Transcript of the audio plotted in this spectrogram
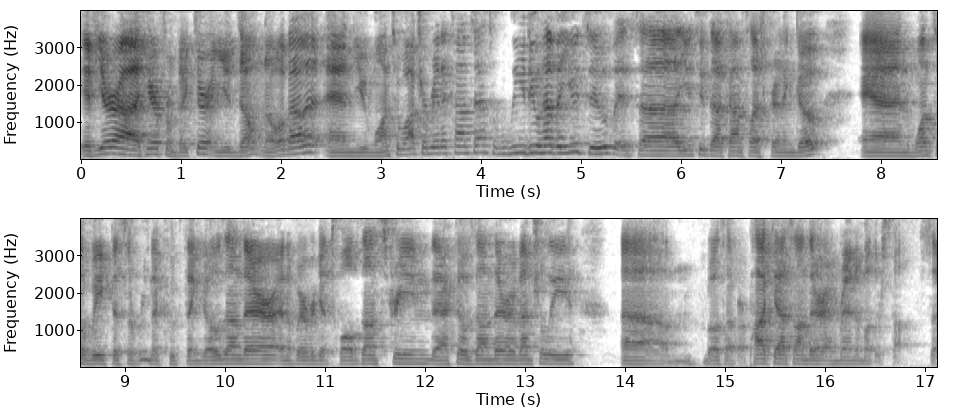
if you're uh, here from Victor and you don't know about it and you want to watch arena content, we do have a YouTube. It's uh, youtube.com slash grinninggoat. And once a week, this arena coop thing goes on there. And if we ever get 12s on stream, that goes on there eventually. Um, we also have our podcast on there and random other stuff. So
